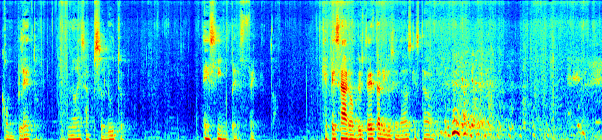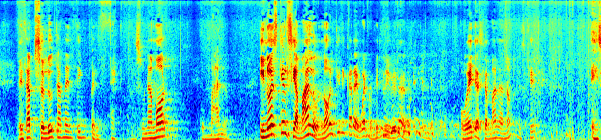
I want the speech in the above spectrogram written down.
completo, no es absoluto, es imperfecto. Qué pesar, hombre, ustedes tan ilusionados que estaban. Es absolutamente imperfecto es un amor humano. Y no es que él sea malo, no, él tiene cara de bueno, miren, miren, o ella sea mala, no, es que, es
